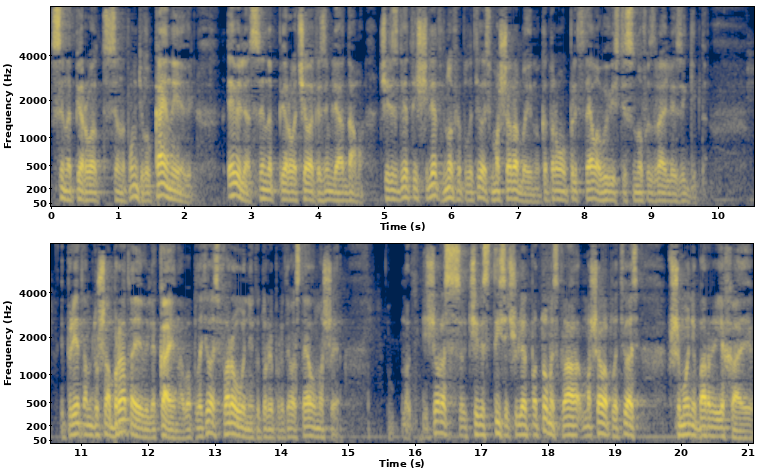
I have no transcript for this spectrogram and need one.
сына первого сына, помните, был Каин и Эвель. Эвеля, сына первого человека земли Адама, через две тысячи лет вновь оплатилась в Машарабейну, которому предстояло вывести сынов Израиля из Египта. И при этом душа брата Эвеля, Каина, воплотилась в фараоне, который противостоял Маше. Вот. Еще раз, через тысячу лет потом искра Маше воплотилась в Шимоне бар Яхае,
